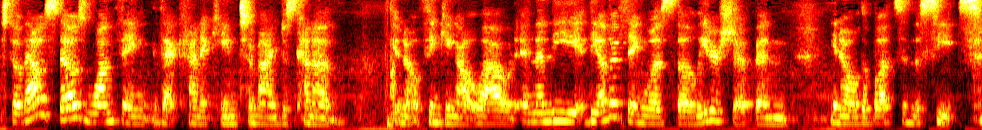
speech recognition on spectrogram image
So that was that was one thing that kind of came to mind, just kind of you know thinking out loud and then the the other thing was the leadership and you know the butts in the seats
